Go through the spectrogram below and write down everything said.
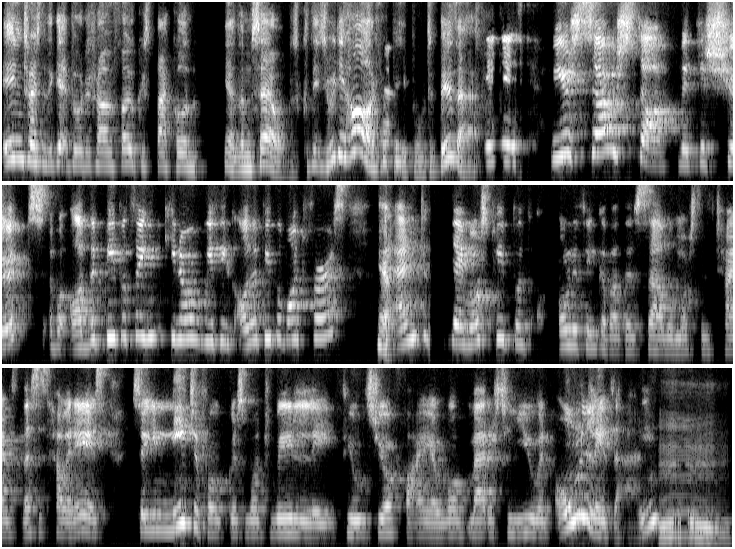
interesting to get people to try and focus back on you know themselves because it's really hard for people to do that. It is we are so stuck with the shoulds of what other people think, you know, we think other people want for us. Yeah. And the day, most people only think about themselves most of the times. This is how it is. So you need to focus what really fuels your fire, what matters to you, and only then mm.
